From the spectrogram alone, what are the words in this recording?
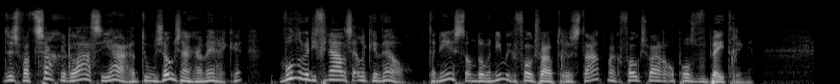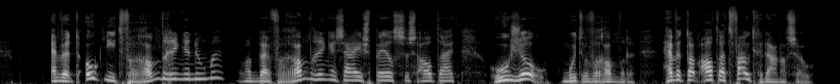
dus wat zag ik de laatste jaren, toen we zo zijn gaan werken, wonnen we die finales elke keer wel. Ten eerste omdat we niet meer gefocust waren op het resultaat, maar gefocust waren op onze verbeteringen. En we het ook niet veranderingen noemen, want bij veranderingen zei speelsters altijd, hoezo moeten we veranderen? Hebben we het dan altijd fout gedaan of zo?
